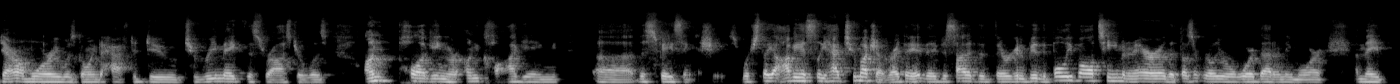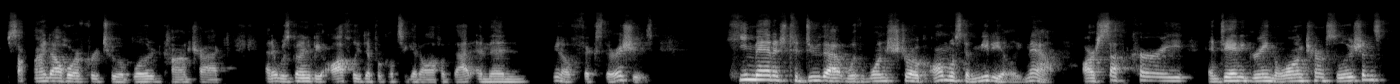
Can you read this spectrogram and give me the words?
Daryl Morey was going to have to do to remake this roster was unplugging or unclogging uh, the spacing issues, which they obviously had too much of, right? They, they decided that they were going to be the bully ball team in an era that doesn't really reward that anymore. And they signed Al Horford to a bloated contract, and it was going to be awfully difficult to get off of that and then, you know, fix their issues. He managed to do that with one stroke almost immediately. Now, are Seth Curry and Danny Green the long term solutions?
